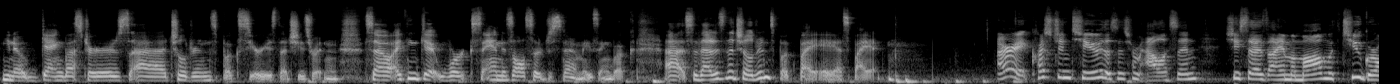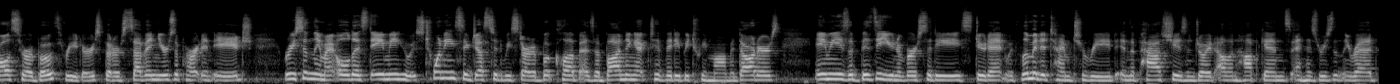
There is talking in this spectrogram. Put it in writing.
you know, gangbusters uh, children's book series that she's written. So I think it works and is also just an amazing book. Uh, so that is the children's book by A.S. Byatt. All right, question two. This is from Allison. She says, I am a mom with two girls who are both readers, but are seven years apart in age. Recently, my oldest, Amy, who is 20, suggested we start a book club as a bonding activity between mom and daughters. Amy is a busy university student with limited time to read. In the past, she has enjoyed Ellen Hopkins and has recently read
